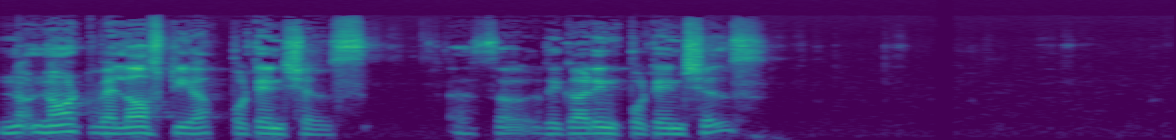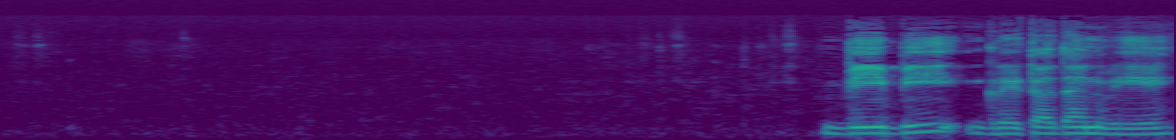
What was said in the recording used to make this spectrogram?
not, not velocity, of potentials. Uh, so regarding potentials, VB greater than VA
